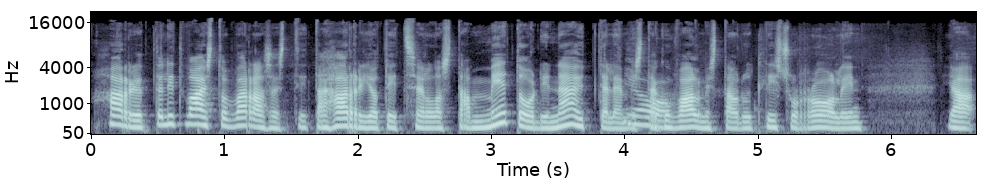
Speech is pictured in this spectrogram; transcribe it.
harjoittelit vaistonvaraisesti tai harjoitit sellaista metodinäyttelemistä, Joo. kun valmistaudut Lissun rooliin. Ja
